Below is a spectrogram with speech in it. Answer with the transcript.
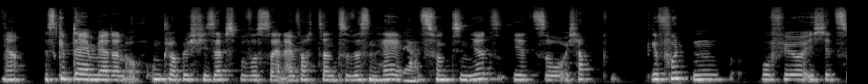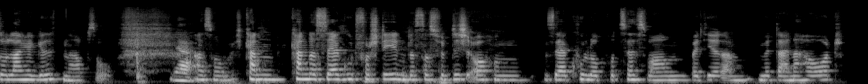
Ja, es gibt einem ja dann auch unglaublich viel Selbstbewusstsein, einfach dann zu wissen, hey, ja. es funktioniert jetzt so, ich habe gefunden, wofür ich jetzt so lange gelten habe. So. Ja. Also ich kann, kann das sehr gut verstehen, dass das für dich auch ein sehr cooler Prozess war bei dir dann mit deiner Haut.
